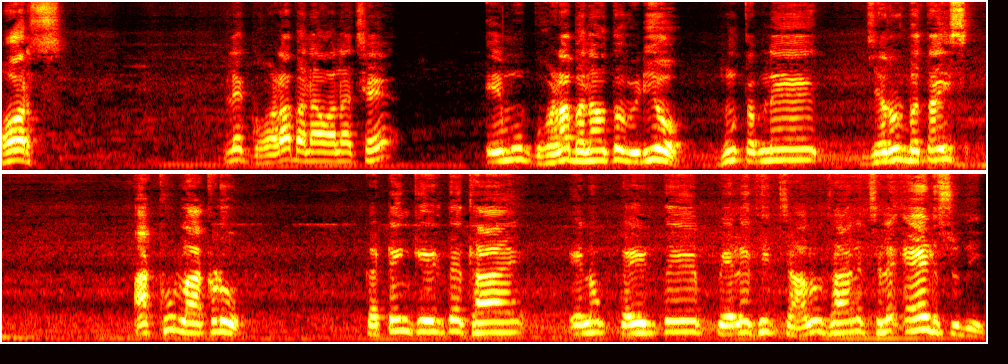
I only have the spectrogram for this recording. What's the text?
હોર્સ એટલે ઘોડા બનાવવાના છે. એ હું ઘોડા બનાવતો વીડિયો હું તમને જરૂર બતાવીશ. આખું લાકડું કટિંગ કેવી રીતે થાય, એનું કઈ રીતે પહેલેથી ચાલુ થાય અને છેલ્લે એન્ડ સુધી,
